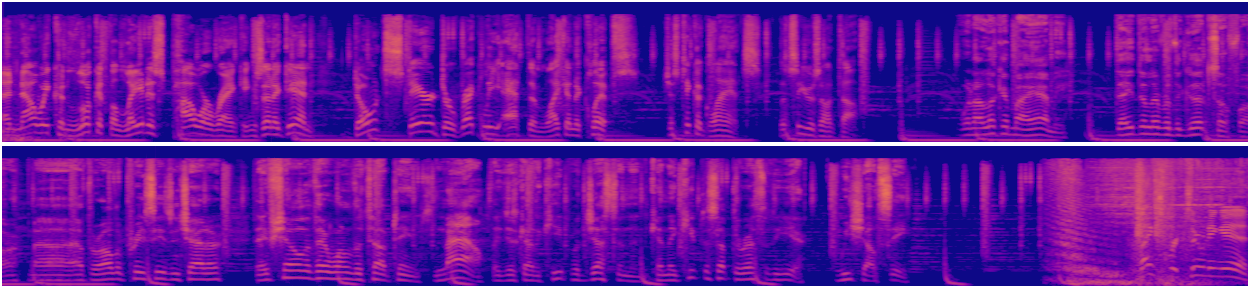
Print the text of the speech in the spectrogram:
And now we can look at the latest power rankings. And again, don't stare directly at them like an eclipse. Just take a glance. Let's see who's on top. When I look at Miami, they delivered the goods so far. Uh, after all the preseason chatter, they've shown that they're one of the top teams. Now they just got to keep adjusting, and can they keep this up the rest of the year? We shall see. Thanks for tuning in.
